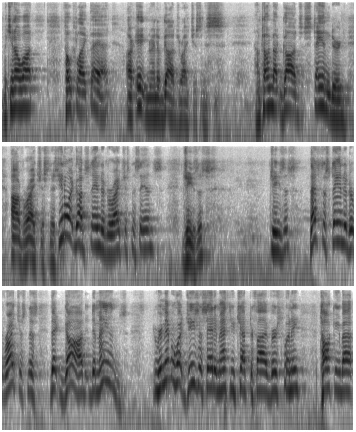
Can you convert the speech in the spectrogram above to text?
But you know what? Folks like that are ignorant of God's righteousness. I'm talking about God's standard of righteousness. You know what God's standard of righteousness is? Jesus. Jesus. That's the standard of righteousness that God demands. Remember what Jesus said in Matthew chapter 5 verse 20 talking about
